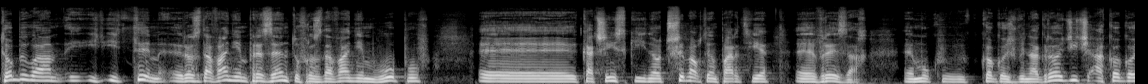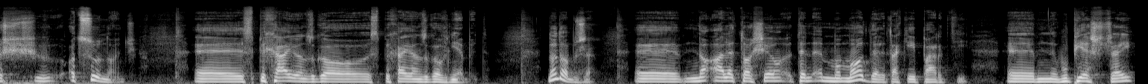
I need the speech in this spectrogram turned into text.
to była, i, i tym rozdawaniem prezentów, rozdawaniem łupów, Kaczyński no, trzymał tę partię w ryzach. Mógł kogoś wynagrodzić, a kogoś odsunąć, spychając go, spychając go w niebyt. No dobrze. No ale to się, ten model takiej partii łupieszczej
